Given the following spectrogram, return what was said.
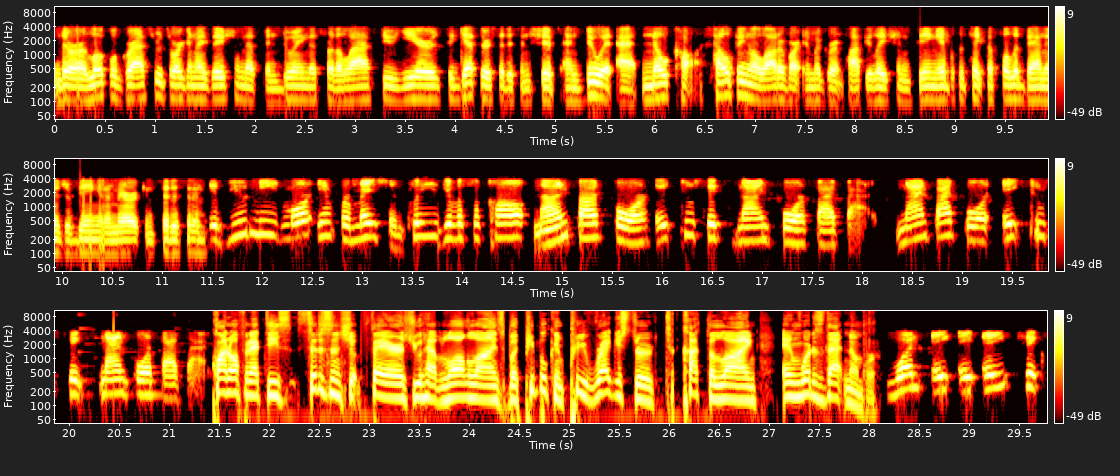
There are a local grassroots organization that's been doing this for the last few years to get their citizenship and do it at no cost, helping a lot of our immigrant population being able to take the full advantage of being an American citizen. If you need more information, please give us a call 954 826 9455. 954-826-9455. Quite often at these citizenship fairs, you have long lines, but people can pre-register to cut the line. And what is that number? One eight eight eight six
